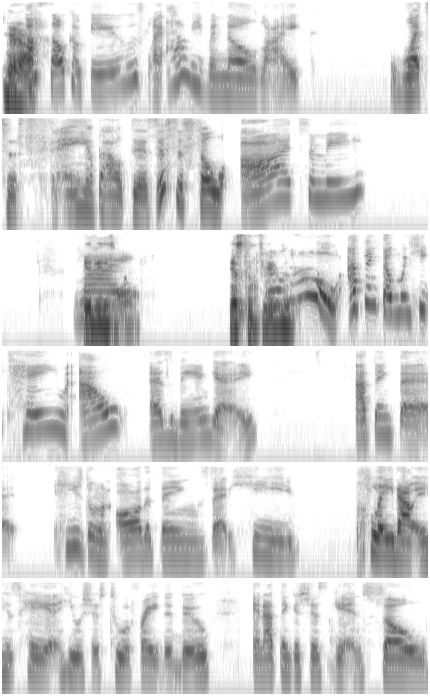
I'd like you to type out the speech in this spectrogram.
Yeah. I'm so confused. Like I don't even know like what to say about this. This is so odd to me. Like, it is. It's confusing. No, I think that when he came out as being gay, I think that he's doing all the things that he played out in his head and he was just too afraid to do. And I think it's just getting so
